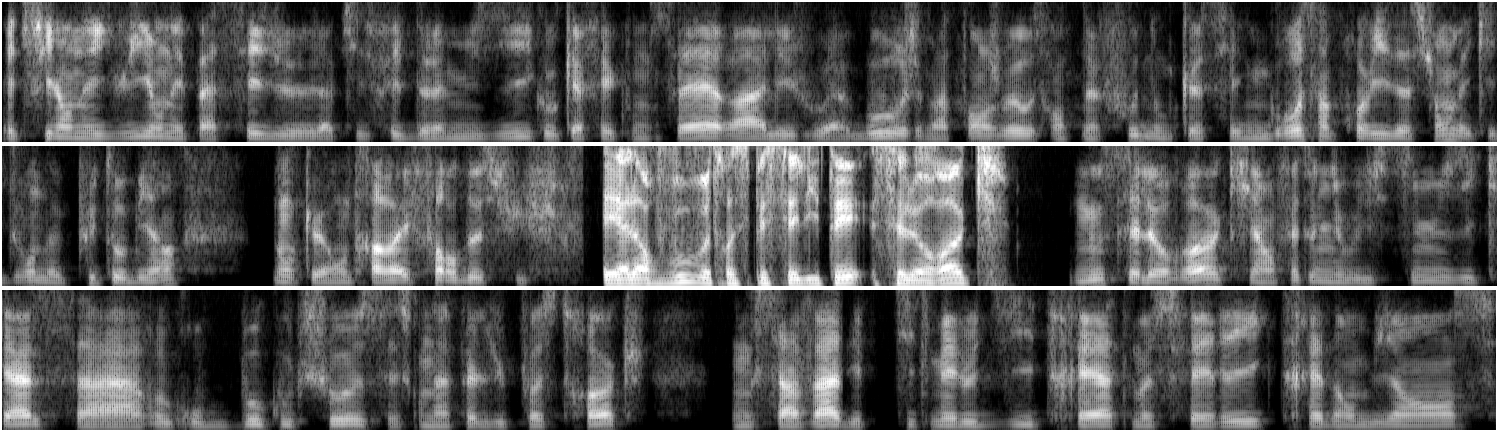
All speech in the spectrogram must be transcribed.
et de fil en aiguille, on est passé de la petite fête de la musique au café-concert à aller jouer à Bourges et maintenant jouer au 39 août. Donc heu, c'est une grosse improvisation mais qui tourne plutôt bien. Donc heu, on travaille fort dessus. Et alors vous, votre spécialité, c'est le rock? Nous, c'est le rock et en fait, au niveau du style musical, ça regroupe beaucoup de choses. C'est ce qu'on appelle du post-rock. Donc ça va des petites mélodies très atmosphériques, très d'ambiance,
